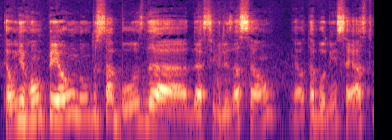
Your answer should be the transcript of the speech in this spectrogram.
Então ele rompeu um dos tabus da, da civilização, né? o tabu do incesto.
